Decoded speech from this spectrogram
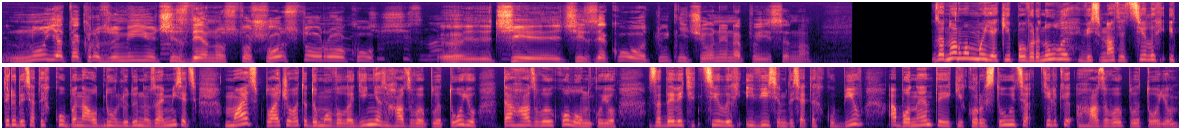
Ну, я так розумію, чи з 96-го року, е, чи, чи з якого тут нічого не написано. За нормами, які повернули 18,3 куби на одну людину за місяць, мають сплачувати домоволодіння з газовою плитою та газовою колонкою. За 9,8 кубів – абоненти, які користуються тільки газовою плитою.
